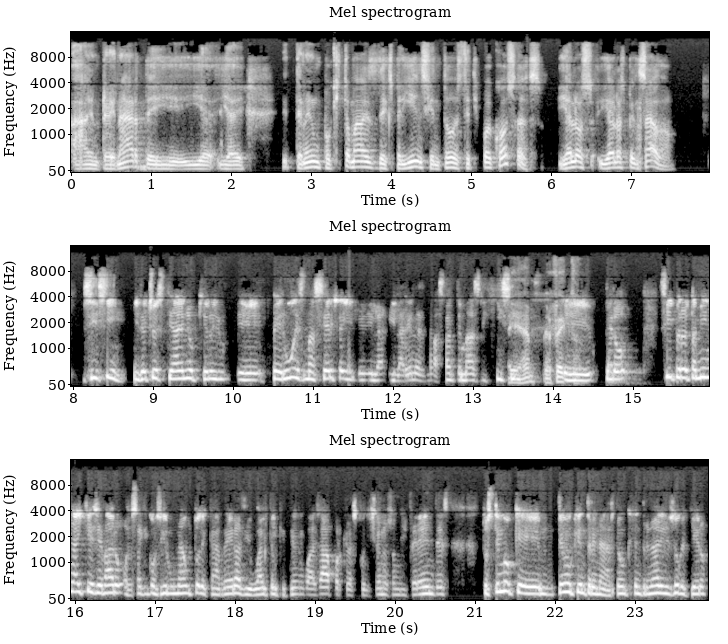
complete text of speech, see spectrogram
a entrenarte y, a, tener un poquito más de experiencia en todo este tipo de cosas. Ya los, ya lo has pensado. Sí, sí, y de hecho este año quiero ir, eh, Perú es más cerca y, la, arena es bastante más difícil. perfecto. Eh, pero sí, pero también hay que llevar, o sea, hay que conseguir un auto de carreras igual que el que tengo allá porque las condiciones son diferentes. Entonces tengo que, tengo que entrenar, tengo que entrenar y eso que quiero.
